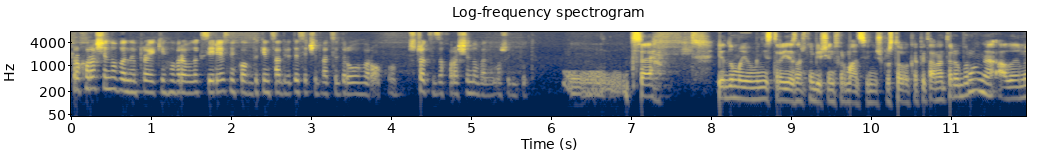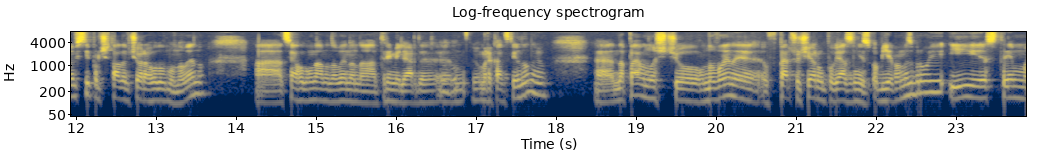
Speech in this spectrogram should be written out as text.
Про хороші новини, про які говорив Олексій Резніков до кінця 2022 року. Що це за хороші новини можуть бути? Це Я думаю, у міністра є значно більше інформації, ніж простого капітана тероборони, але ми всі прочитали вчора головну новину. А ця головна новина на 3 мільярди е, американських доларів. Е, Напевно, що новини в першу чергу пов'язані з об'ємами зброї і з тим,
